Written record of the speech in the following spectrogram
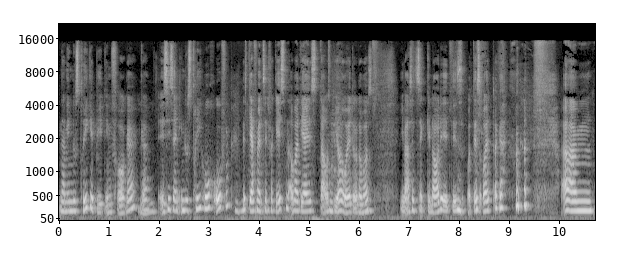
in einem Industriegebiet in Frage. Mhm. Es ist ein Industriehochofen, mhm. das darf man jetzt nicht vergessen, aber der ist 1000 Jahre alt oder was. Ich weiß jetzt nicht genau die, das, das Alter. ähm,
